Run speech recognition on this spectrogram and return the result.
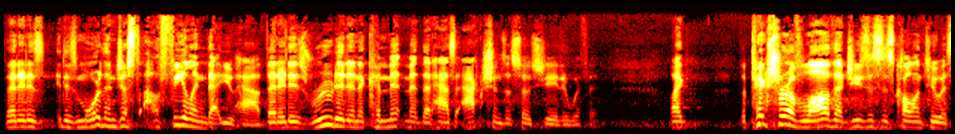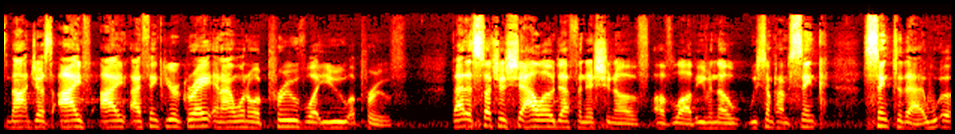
that it is, it is more than just a feeling that you have, that it is rooted in a commitment that has actions associated with it. Like the picture of love that Jesus is calling to is not just, I, I, I think you're great and I want to approve what you approve. That is such a shallow definition of, of love, even though we sometimes sink, sink to that. Uh,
